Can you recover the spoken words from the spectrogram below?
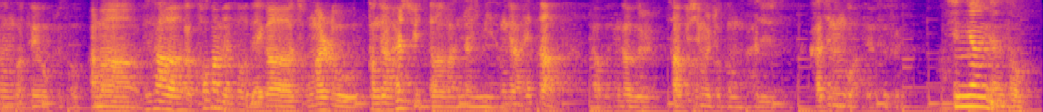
하는 것 같아요. 그래서 아마 회사가 커가면서 내가 정말로 성장할 수 있다가 아니라 이미 성장을 했다라고 생각을 자부심을 조금 가지, 가지는 것 같아요, 스스로. 10년 연속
